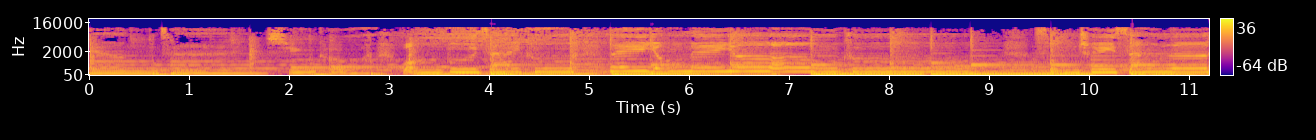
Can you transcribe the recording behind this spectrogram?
亮在心口。我不再哭，泪有没有哭？风吹散了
